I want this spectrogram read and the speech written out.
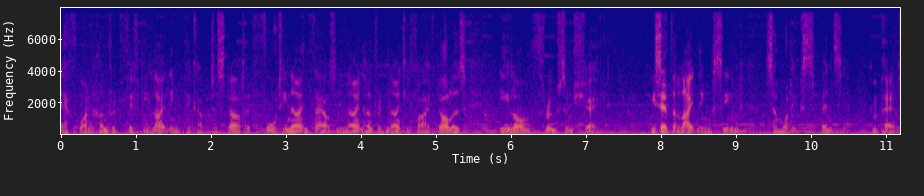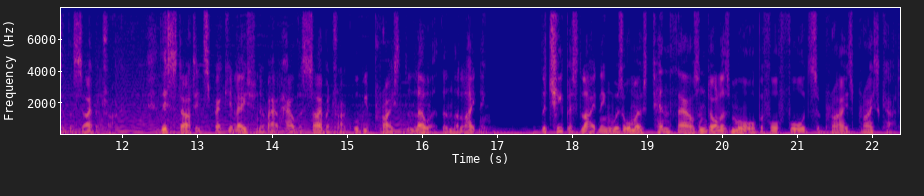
F-150 Lightning pickup to start at $49,995, Elon threw some shade. He said the Lightning seemed somewhat expensive compared to the Cybertruck. This started speculation about how the Cybertruck will be priced lower than the Lightning. The cheapest Lightning was almost $10,000 more before Ford's surprise price cut.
